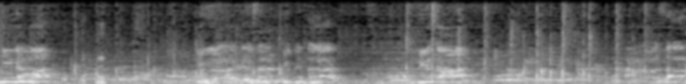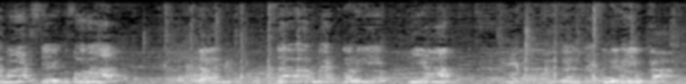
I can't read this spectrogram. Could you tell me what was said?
Gina Waduh. Juga ada Saran Jupiter Gita uh, ah, Mars yaitu Sora. Dan Salar Mercury Mia. Dan saya sendiri Yuka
